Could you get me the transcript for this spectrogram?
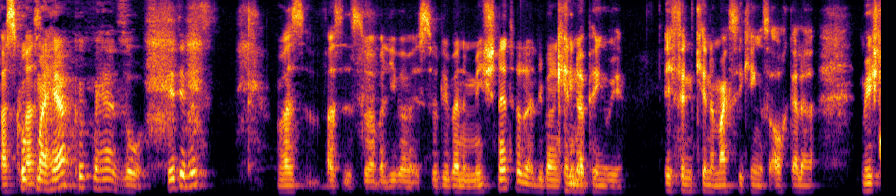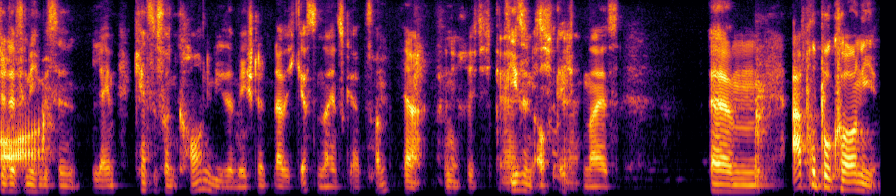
Was, Guck was, mal her, guck mal her. So. Seht ihr das? Was, was isst du aber lieber? Isst du lieber eine Milchschnitte oder lieber ein Kinderpingui. Ich finde Kinder Maxi King ist auch geiler. Milchschnitte Oh. finde ich ein bisschen lame. Kennst du von Corny diese Milchschnitte? Da habe ich gestern eins gehabt von. Ja, finde ich richtig geil. Die sind auch echt nice. Ähm, apropos Corny.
